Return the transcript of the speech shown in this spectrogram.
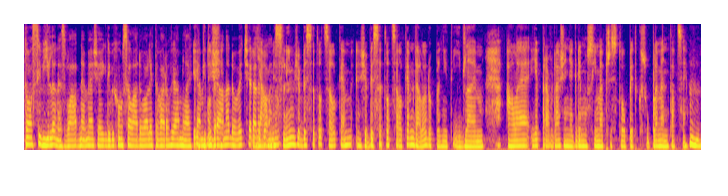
To asi výle nezvládneme, že i kdybychom se ládovali tvarohy a mlékem když od rána do večera. Já nebo myslím, že by se to celkem, že by se to celkem dalo doplnit jídlem, ale je pravda, že někdy musíme přistoupit k suplementaci. Hmm.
